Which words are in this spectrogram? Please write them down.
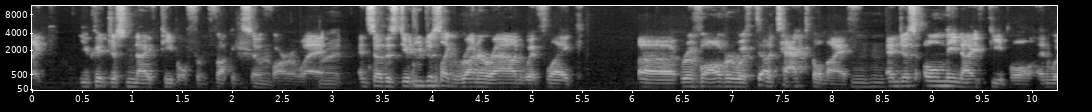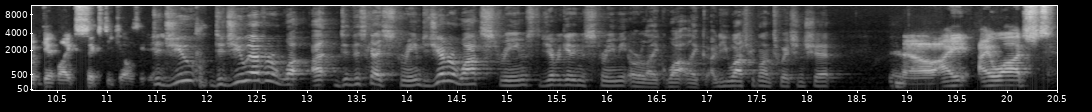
Like you could just knife people from fucking so far away. Right. and so this dude would just like run around with like a revolver with a tactical knife Mhm. and just only knife people and would get like 60 kills a game. Did you did you ever what uh, did this guy stream? Did you ever watch streams? Did you ever get into streaming or like what like do you watch people on Twitch and shit? No, I I watched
